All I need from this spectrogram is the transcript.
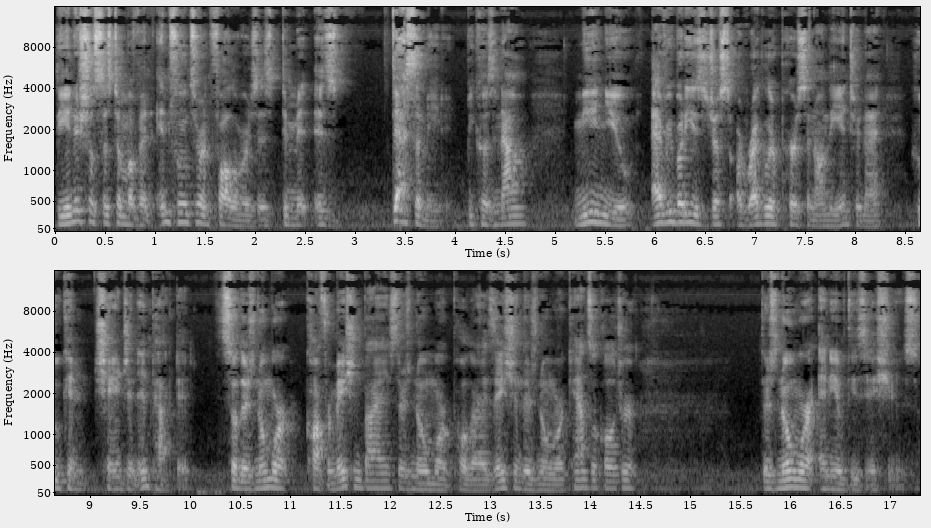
The initial system of an influencer and followers is, is decimated because now me and you, everybody is just a regular person on the internet who can change and impact it. So there's no more confirmation bias, there's no more polarization, there's no more cancel culture, there's no more any of these issues.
